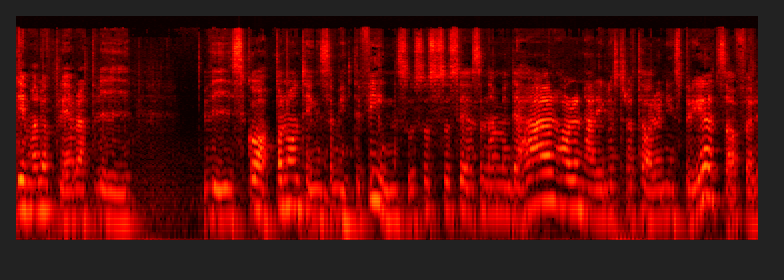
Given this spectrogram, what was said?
Det man upplever att vi, vi skapar någonting som inte finns. Och så, så säger jag så, nej men det här har den här illustratören inspirerats av. För,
